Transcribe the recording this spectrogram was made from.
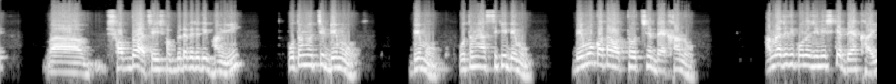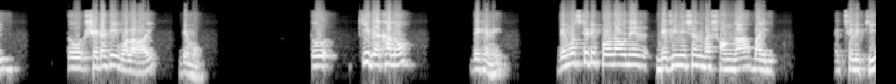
শব্দ আছে, এই শব্দটাকে যদি ভাঙি, প্রথমে হচ্ছে ডেমো ডেমো প্রথমে আসছে কি ডেমো ডেমো কথার অর্থ হচ্ছে দেখানো। আমরা যদি কোনো জিনিসকে দেখাই, তো সেটাকেই বলা হয় ডেমো তো কি দেখানো? দেখে নিই ডেমোস্ট্রেটিভ প্রোনাউনের ডেফিনিশন বা সংজ্ঞা বা অ্যাকচুয়ালি কি?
